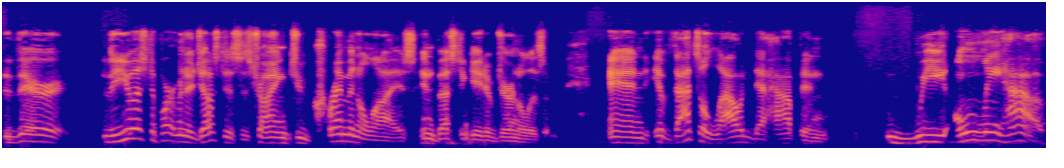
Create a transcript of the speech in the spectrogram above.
there, the U.S. Department of Justice is trying to criminalize investigative journalism. And if that's allowed to happen, we only have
